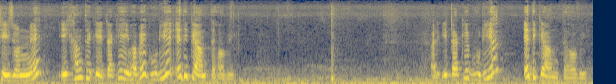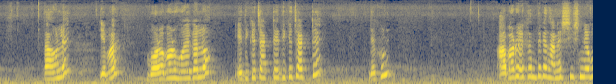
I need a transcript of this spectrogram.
সেই জন্যে এখান থেকে এটাকে এইভাবে ঘুরিয়ে এদিকে আনতে হবে। আর এটাকে ঘুরিয়ে এদিকে আনতে হবে। তাহলে এবার বরাবর হয়ে গেল এদিকে চারটে এদিকে চারটে। দেখুন, আবারও এখান থেকে ধানের শীষ নেব।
